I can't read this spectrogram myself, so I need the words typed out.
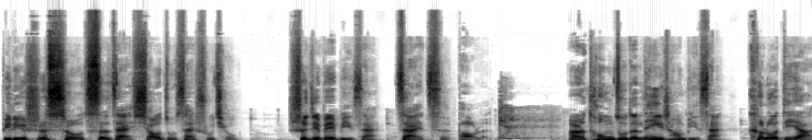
比利时首次在小组赛输球，世界杯比赛再次爆冷。而同组的另一场比赛。克罗地亚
